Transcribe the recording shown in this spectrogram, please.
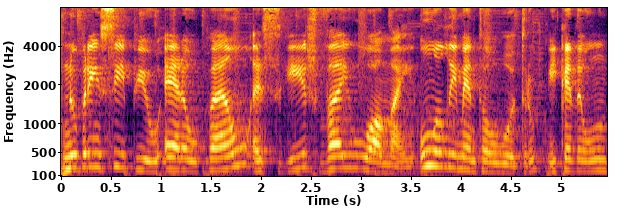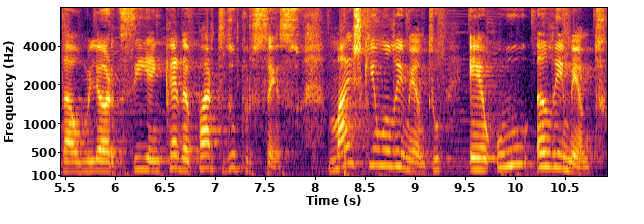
No princípio era o pão, a seguir veio o homem. Um alimenta o outro e cada um dá o melhor de si em cada parte do processo. Mais que um alimento, é o alimento.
